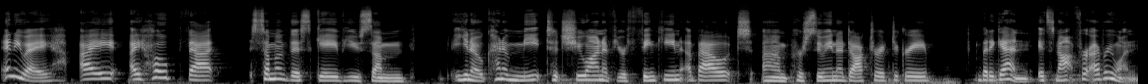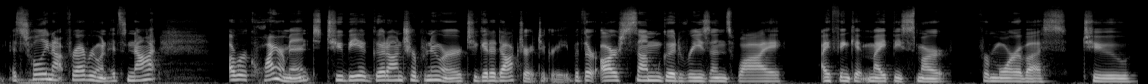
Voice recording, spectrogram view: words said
anyway, I, I hope that some of this gave you some you know kind of meat to chew on if you're thinking about um, pursuing a doctorate degree but again it's not for everyone it's totally not for everyone it's not a requirement to be a good entrepreneur to get a doctorate degree, but there are some good reasons why I think it might be smart for more of us to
